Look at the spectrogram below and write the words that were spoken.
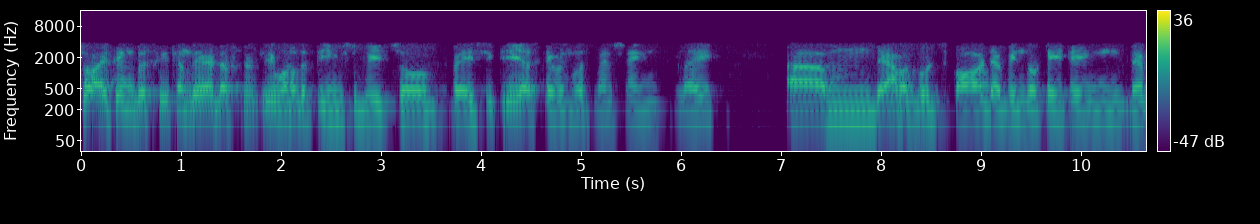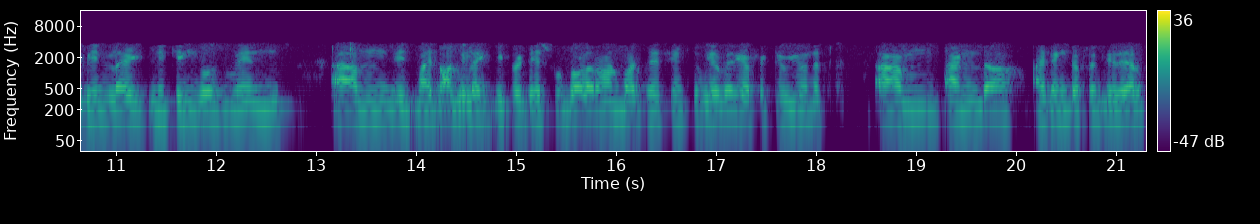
so I think this season they are definitely one of the teams to beat. So basically, as Kevin was mentioning, like um, they have a good squad. They've been rotating. They've been like nicking those wins. Um, it might not be like the prettiest football around, but there seems to be a very effective unit. Um, and uh, I think definitely they are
